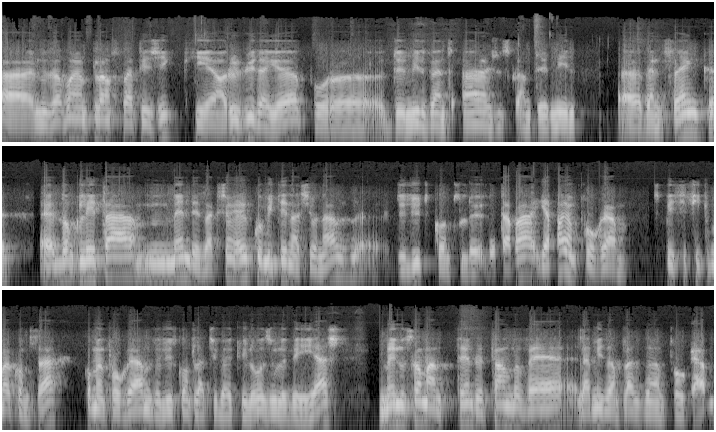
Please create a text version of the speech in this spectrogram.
Euh, nous avons un plan stratégique qui est en revue d'ailleurs pour euh, 2021 jusqu'en 2025. Euh, donc l'État mène des actions. Il y a un comité national euh, de lutte contre le, tabac. Il n'y a pas un programme spécifiquement comme ça, comme un programme de lutte contre la tuberculose ou le VIH, mais nous sommes en train de tendre vers la mise en place d'un programme.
